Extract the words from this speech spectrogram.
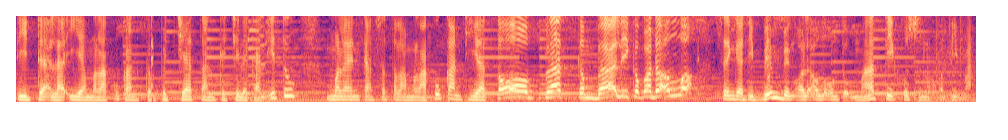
tidaklah ia melakukan kebejatan kejelekan itu melainkan setelah melakukan dia tobat kembali kepada Allah sehingga dibimbing oleh Allah untuk mati husnul khotimah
